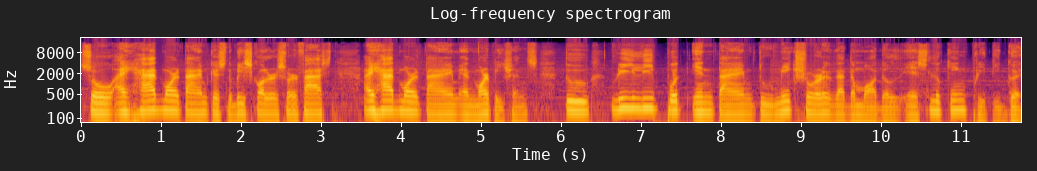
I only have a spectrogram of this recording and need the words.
So I had more time because the base colors were fast. I had more time and more patience to really put in time to make sure that the model is looking pretty good.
